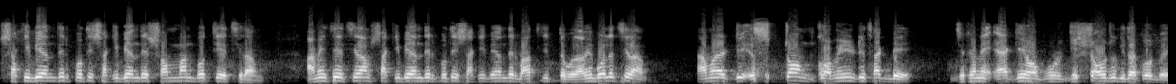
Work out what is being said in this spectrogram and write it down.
সাকিবিয়ানদের প্রতি সাকিবিয়ানদের সম্মান বোধ চেয়েছিলাম। আমি চেয়েছিলাম সাকিবিয়ানদের প্রতি সাকিবিয়ানদের ভ্রাতৃত্ববোধ আমি বলেছিলাম, আমার একটি স্ট্রং কমিউনিটি থাকবে। যেখানে একে অপরকে সহযোগিতা করবে।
